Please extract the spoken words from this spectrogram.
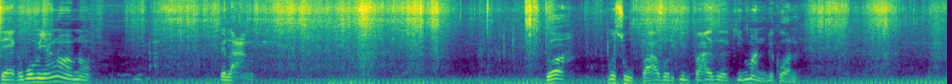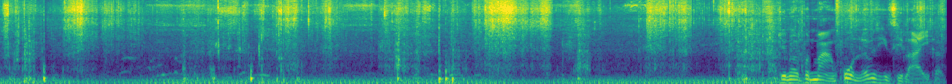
แตกกับบ่มียังนอนเนาะไปหลังตัวมาสู่ปลาบ่ได้กินปลาเถือกินมันไปก่อน จนว่าพ่นมางพ่นแล้วมันสิสิไหลายครับ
